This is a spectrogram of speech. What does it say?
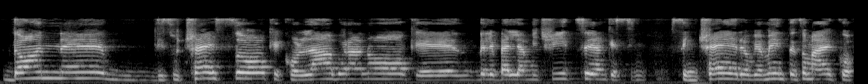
donne di successo che collaborano, che delle belle amicizie, anche sincere ovviamente, insomma ecco,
